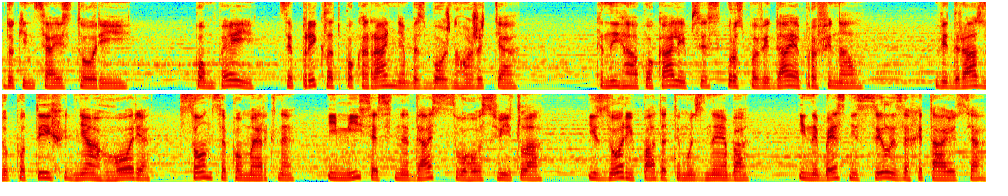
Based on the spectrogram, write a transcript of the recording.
до кінця історії. Помпеї це приклад покарання безбожного життя. Книга Апокаліпсис розповідає про фінал. Відразу по тих днях горя сонце померкне, і місяць не дасть свого світла, і зорі падатимуть з неба, і небесні сили захитаються.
